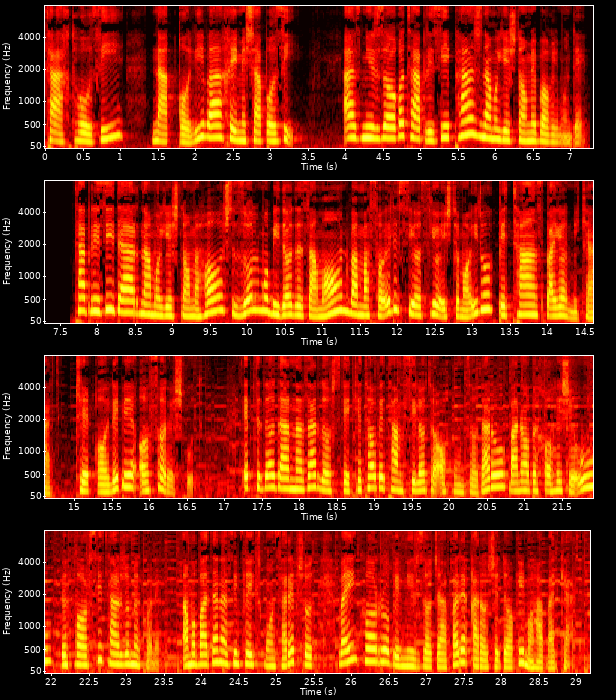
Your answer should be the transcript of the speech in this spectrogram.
تخت حوزی، نقالی و خیمه شبازی. از میرزا آقا تبریزی پنج نمایشنامه باقی مونده. تبریزی در نمایشنامه هاش ظلم و بیداد زمان و مسائل سیاسی و اجتماعی رو به تنز بیان می کرد که قالب آثارش بود. ابتدا در نظر داشت که کتاب تمثیلات آخونزاده رو بنا به خواهش او به فارسی ترجمه کنه اما بعدا از این فکر منصرف شد و این کار رو به میرزا جعفر قراش داقی محول کرد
